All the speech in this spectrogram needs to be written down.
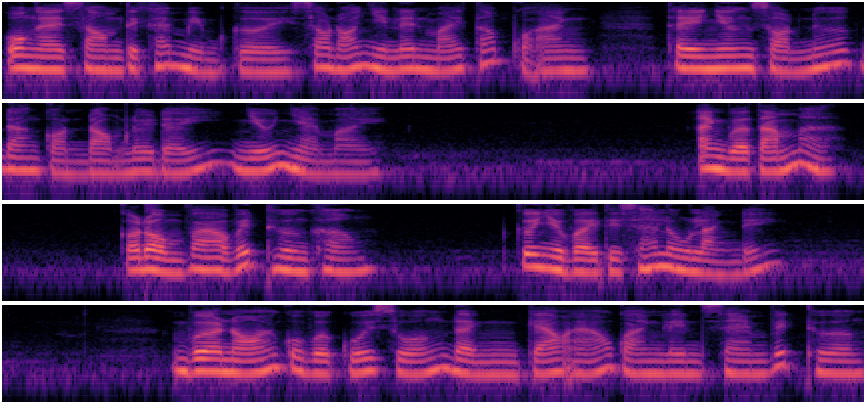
Cô nghe xong thì khẽ mỉm cười, Sau đó nhìn lên mái tóc của anh. Thấy nhưng giọt nước đang còn đọng nơi đấy Nhớ nhẹ mày. Anh vừa tắm à? Có đồng vào vết thương không? Cứ như vậy thì sẽ lâu lành đấy. Vừa nói, cô vừa cúi xuống Đành kéo áo của anh lên xem vết thương.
